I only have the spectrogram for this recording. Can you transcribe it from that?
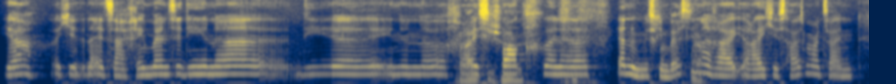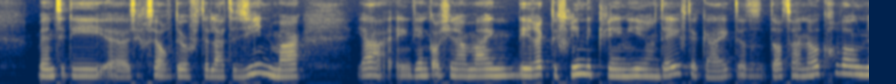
ja, weet je, nee, het zijn geen mensen die, in, uh, die uh, in een grijs pak... En, ja, misschien best in ja. een rij, rijtjeshuis, maar het zijn mensen die zichzelf durven te laten zien. Maar ja, ik denk als je naar mijn directe vriendenkring hier in Deventer kijkt... dat, dat zijn ook gewoon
